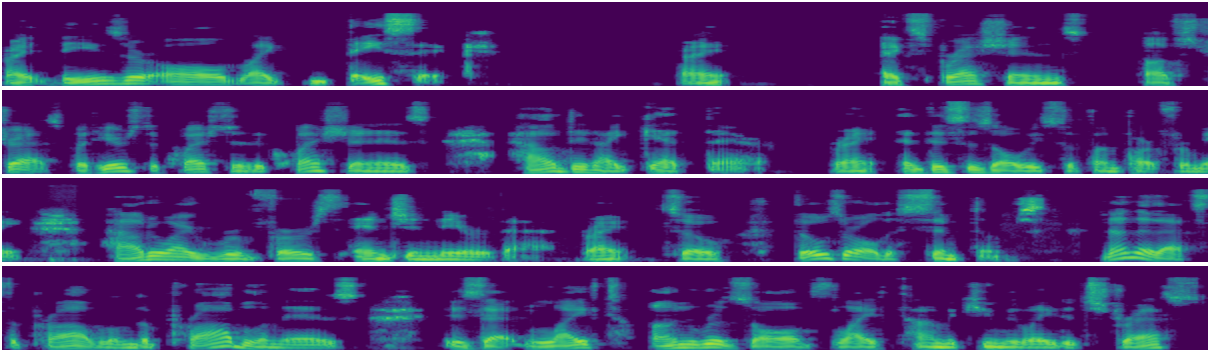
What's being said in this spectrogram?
Right. These are all like basic, right? Expressions of stress. But here's the question. The question is, how did I get there? Right. And this is always the fun part for me. How do I reverse engineer that? Right. So those are all the symptoms. None of that's the problem. The problem is, is that life unresolved lifetime accumulated stress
